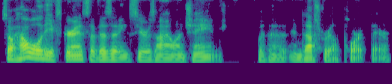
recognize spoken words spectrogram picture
So how will the experience of visiting Sears Island change with an industrial port there?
